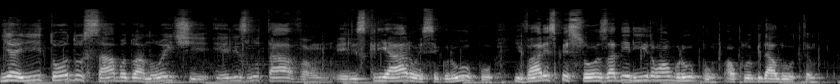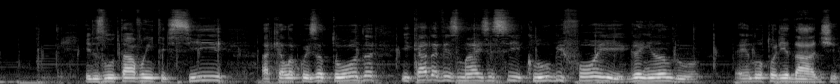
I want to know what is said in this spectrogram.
E aí todo sábado à noite eles lutavam, eles criaram esse grupo e várias pessoas aderiram ao grupo, ao clube da luta. Eles lutavam entre si, aquela coisa toda, e cada vez mais esse clube foi ganhando é, notoriedade.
